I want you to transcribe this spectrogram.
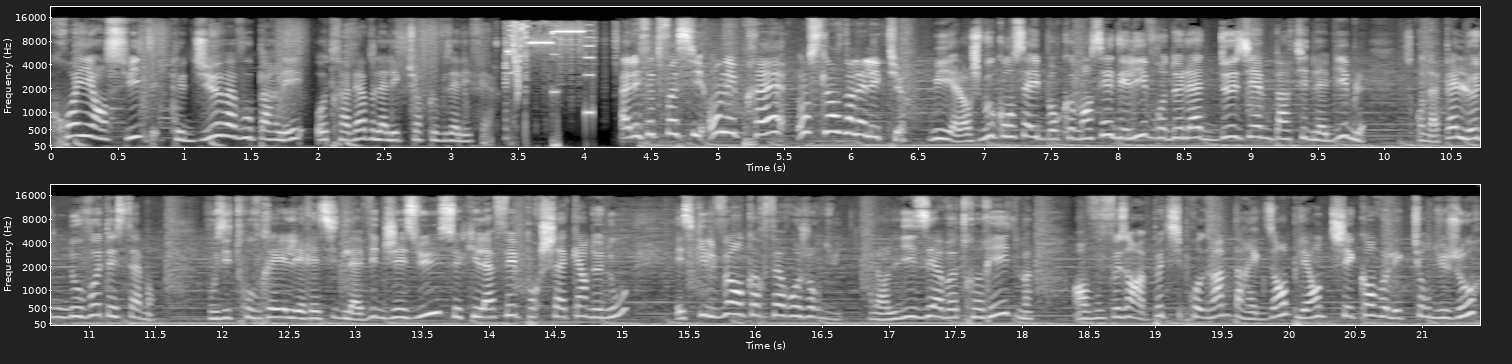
Croyez ensuite que Dieu va vous parler au travers de la lecture que vous allez faire. Allez, cette fois-ci, on est prêt, on se lance dans la lecture. Oui, alors je vous conseille pour commencer des livres de la deuxième partie de la Bible, ce qu'on appelle le Nouveau Testament. Vous y trouverez les récits de la vie de Jésus, ce qu'il a fait pour chacun de nous et ce qu'il veut encore faire aujourd'hui. Alors lisez à votre rythme, en vous faisant un petit programme par exemple et en checkant vos lectures du jour.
